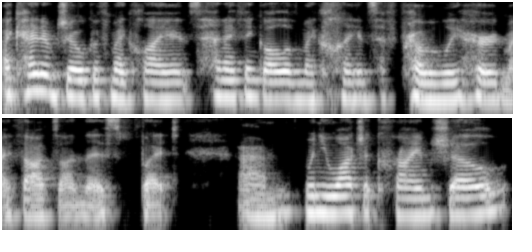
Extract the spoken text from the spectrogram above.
i kind of joke with my clients and i think all of my clients have probably heard my thoughts on this but um, when you watch a crime show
